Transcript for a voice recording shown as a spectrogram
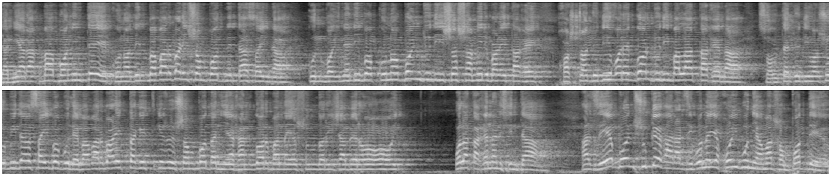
জানিয়া রাখবা বনিতে কোনোদিন বাবার বাড়ি সম্পদ নিতে চাই না। কোন বইনে নিব, কোনো বোন যদি স্বামীর বাড়ি থাকে। কষ্ট যদি করে, গড় যদি বালা থাকে না। চলতে যদি অসুবিধা চাইব বলে, বাবার বাড়ির তাকে কিছু সম্পদ আনিয়ে খান, গড় বানাইয়া সুন্দর হিসাবে রই ওলা না নি চিন্তা? আর যে বোন সুখে কার, আর জীবনে কইব নি আমার সম্পদ দেও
